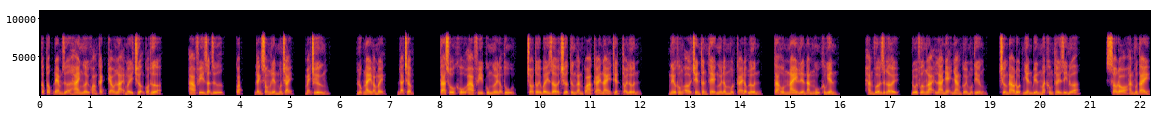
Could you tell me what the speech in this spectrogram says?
cấp tốc đem giữa hai người khoảng cách kéo lại mấy trượng có thừa. A phi giận dữ, quắp, đánh xong liền muốn chạy, mẹ trứng. Lúc này là mệnh, đã chậm. Ta số khổ a phi cùng người đậu thủ, cho tới bây giờ chưa từng ăn qua cái này thiệt thòi lớn. Nếu không ở trên thân thể ngươi đâm một cái động lớn, ta hôm nay liền ăn ngủ không yên. Hắn vừa dứt lời, đối phương lại là nhẹ nhàng cười một tiếng, trường đao đột nhiên biến mất không thấy gì nữa. Sau đó hắn vươn tay,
